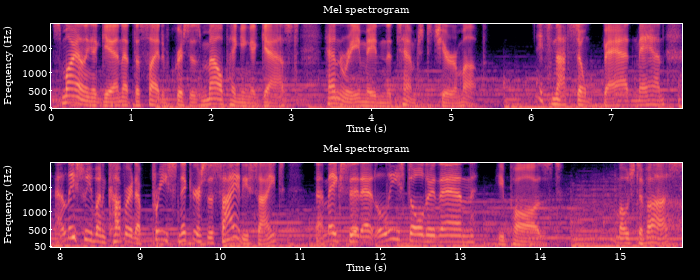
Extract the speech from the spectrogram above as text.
Smiling again at the sight of Chris's mouth hanging aghast, Henry made an attempt to cheer him up. It's not so bad, man. At least we've uncovered a pre Snicker Society site. That makes it at least older than. He paused. Most of us.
